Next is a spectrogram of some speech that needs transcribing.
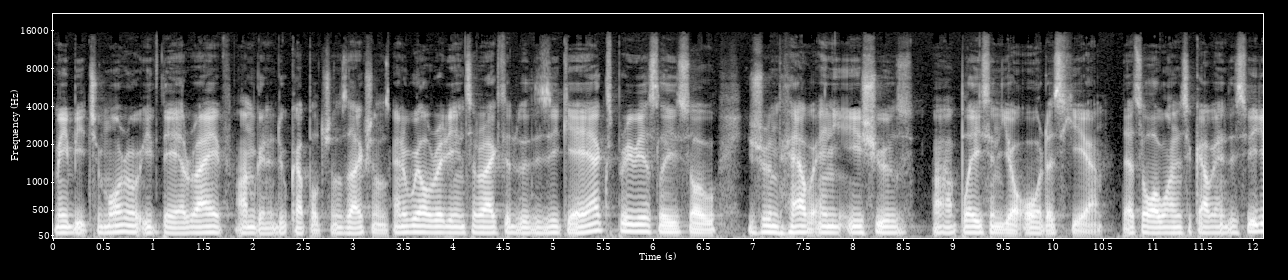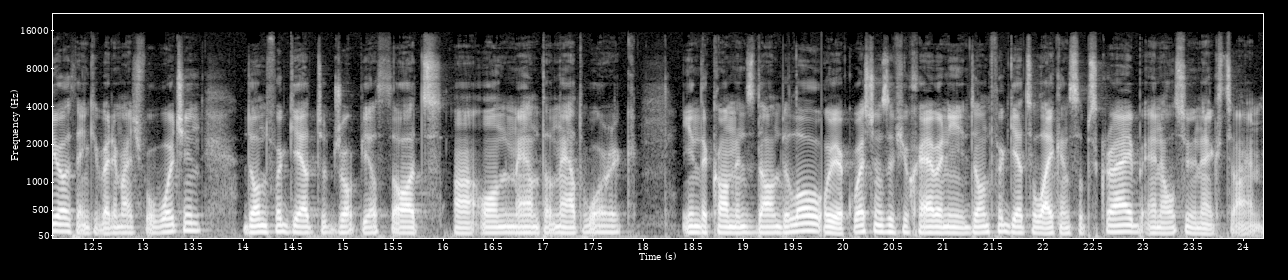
maybe tomorrow if they arrive I'm gonna do a couple transactions and we already interacted with ZKEX previously so you shouldn't have any issues uh, placing your orders here. That's all I wanted to cover in this video. Thank you very much for watching. Don't forget to drop your thoughts uh, on Manta Network in the comments down below or your questions if you have any. Don't forget to like and subscribe and I'll see you next time.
